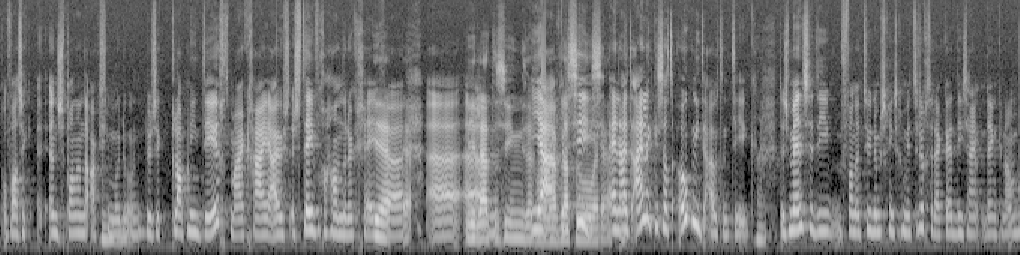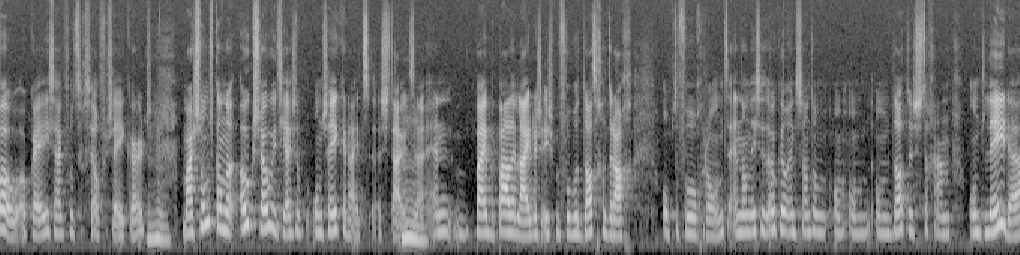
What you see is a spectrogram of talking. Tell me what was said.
Of als ik een spannende actie moet doen. Dus ik klap niet dicht, maar ik ga juist een stevige handdruk geven. Ja, Eh, Je ehm, laten zien, zeg maar, ja, precies. En Ja. uiteindelijk is dat ook niet authentiek. Dus mensen die van nature misschien zich meer terugtrekken, die zijn, denken dan: wow, oké, zij voelt zichzelf verzekerd. Mhm. Maar soms kan er ook zoiets juist op onzekerheid eh, stuiten. Mhm. En bij bepaalde leiders is bijvoorbeeld dat gedrag op de voorgrond. En dan is het ook heel interessant om, om, om, om dat dus te gaan ontleden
